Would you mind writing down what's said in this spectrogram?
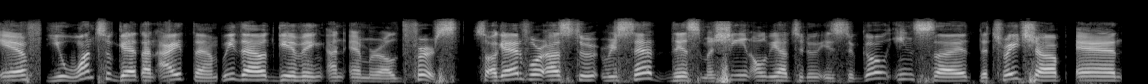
if you want to get an item without giving an emerald first. So again, for us to reset this machine, all we have to do is to go inside the trade shop and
